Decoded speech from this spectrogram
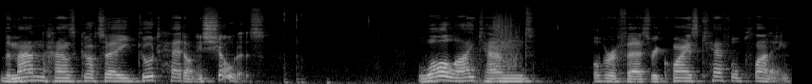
the man has got a good head on his shoulders. Warlike and other affairs requires careful planning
